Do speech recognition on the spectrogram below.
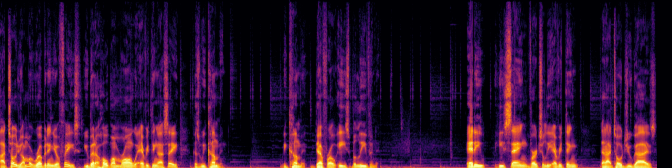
I told you I'm gonna rub it in your face. You better hope I'm wrong with everything I say, because we coming. We coming. Death Row East, believe in it. Eddie, he's saying virtually everything that I told you guys,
